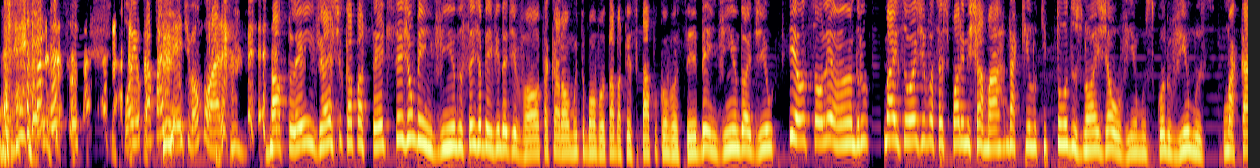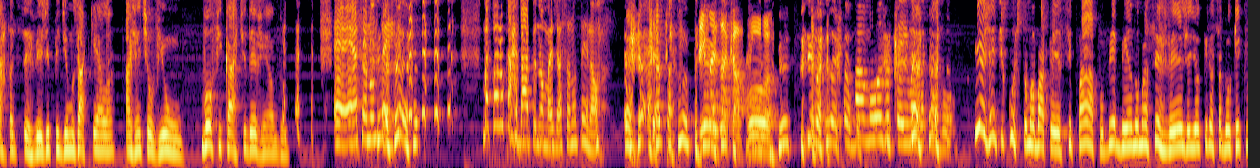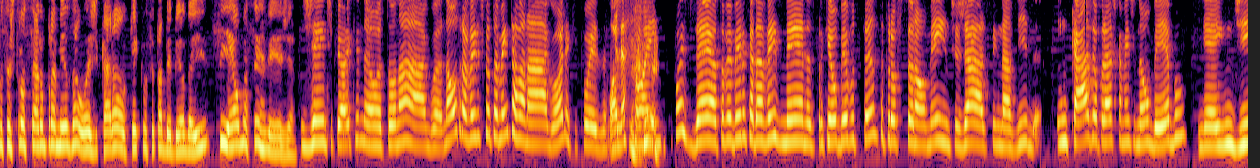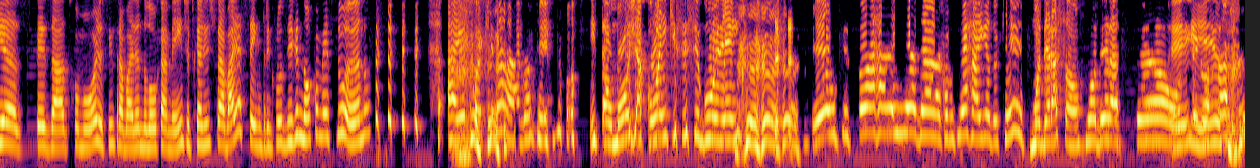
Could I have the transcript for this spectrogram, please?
isso. Põe o capacete, vambora. Dá play, veste o capacete. Sejam bem-vindos, seja bem-vinda de volta, Carol. Muito bom voltar a bater esse papo com você. Bem-vindo, Adil. E eu sou o Leandro. Mas hoje vocês podem me chamar daquilo que todos nós já ouvimos quando vimos uma carta de cerveja e pedimos aquela, a gente ouviu um vou ficar te devendo. é, essa não tem. mas tá no cardápio, não, mas essa não tem, não. É, essa não tem. Tem, mas acabou. tem, mas acabou. O famoso tem, mas acabou. E a gente costuma bater esse papo bebendo uma cerveja. E eu queria saber o que, que vocês trouxeram para mesa hoje. Carol, o que, que você tá bebendo aí? Se é uma cerveja. Gente, pior que não, eu tô na água. Na outra vez acho que eu também tava na água. Olha que coisa. Olha só, hein? pois é, eu tô bebendo cada vez menos, porque eu bebo tanto profissionalmente já, assim, na vida. Em casa eu praticamente não bebo. Em dias pesados como hoje, assim, trabalhando loucamente, porque a gente trabalha sempre, inclusive no começo do ano. Aí eu tô aqui na água mesmo. Então, Monja Coen que se segure, hein? eu que sou a rainha da. Como que é? Rainha do quê? Moderação. Moderação. É isso.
